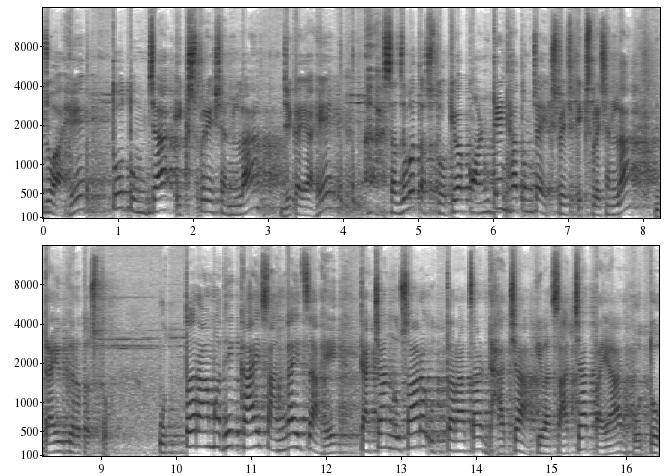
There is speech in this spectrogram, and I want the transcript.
जो आहे तो तुमच्या एक्सप्रेशनला जे काही आहे सजवत असतो किंवा कॉन्टेंट हा तुमच्या एक्सप्रेश एक्सप्रेशनला ड्राईव्ह करत असतो. उत्तरामध्ये काय सांगायचं आहे त्याच्यानुसार उत्तराचा ढाचा किंवा साचा तयार होतो.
